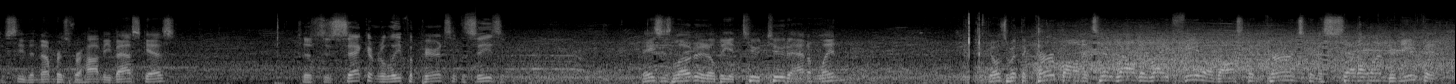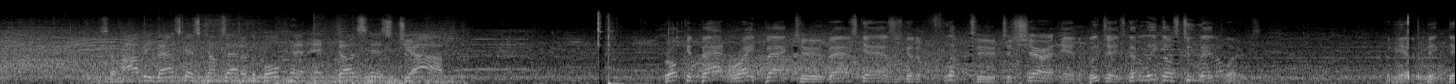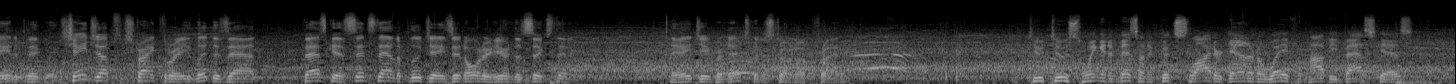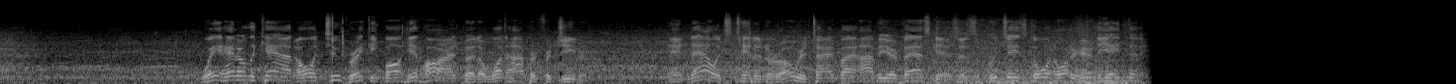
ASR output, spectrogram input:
You see the numbers for Javi Vazquez. Just his second relief appearance of the season. Bases loaded. It'll be a 2-2 to Adam Lind. Goes with the curveball and it's hit well to right field. Austin Kearns going to settle underneath it. So Javi Vazquez comes out of the bullpen and does his job. Broken bat right back to Vazquez. He's going to flip to Teixeira and the Blue Jays going to leave those two men players. But he had a big day in the big leagues. Change ups, strike three. Lind out. Vazquez sits down the Blue Jays in order here in the sixth inning. A.J. Burnett's going to start on Friday. 2-2 swing and a miss on a good slider down and away from Javi Vazquez. Way ahead on the count. 0-2 breaking ball hit hard, but a one hopper for Jeter. And now it's 10 in a row retired by Javier Vazquez as the Blue Jays go in order here in the eighth inning.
